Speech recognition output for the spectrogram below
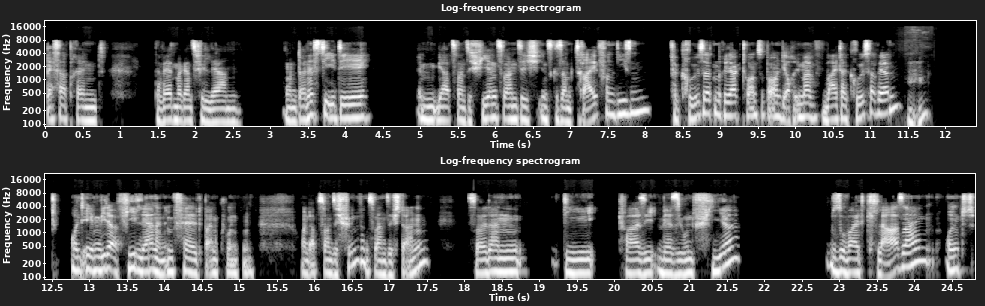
besser brennt. Da werden wir ganz viel lernen. Und dann ist die Idee, im Jahr 2024 insgesamt drei von diesen vergrößerten Reaktoren zu bauen, die auch immer weiter größer werden. Mhm und eben wieder viel lernen im Feld beim Kunden. Und ab 2025 dann soll dann die quasi Version 4 soweit klar sein und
